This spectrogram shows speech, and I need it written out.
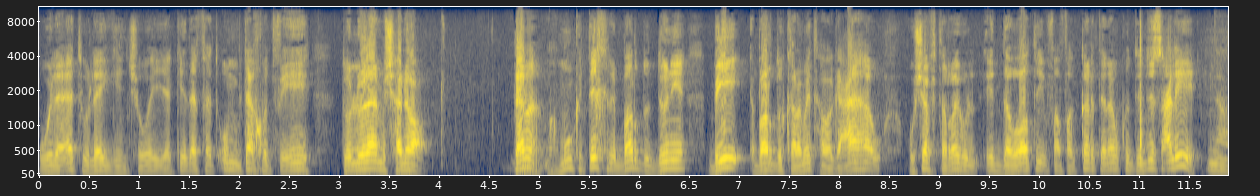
ولقته لين شوية كده فتقوم تاخد في إيه؟ تقول له لا مش هنقعد. تمام؟ ما هو ممكن تخرب برضو الدنيا برضو كرامتها وجعاها و- وشافت الرجل ادى واطي ففكرت أنا كنت تدوس عليه. نعم.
